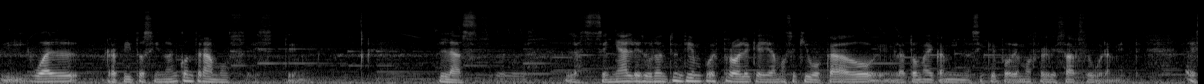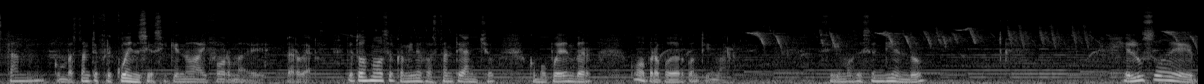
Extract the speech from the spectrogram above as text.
Igual, repito, si no encontramos este, las, eh, las señales durante un tiempo, es probable que hayamos equivocado en la toma de camino, así que podemos regresar seguramente están con bastante frecuencia, así que no hay forma de perderse. De todos modos, el camino es bastante ancho, como pueden ver, como para poder continuar. Seguimos descendiendo. El uso de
